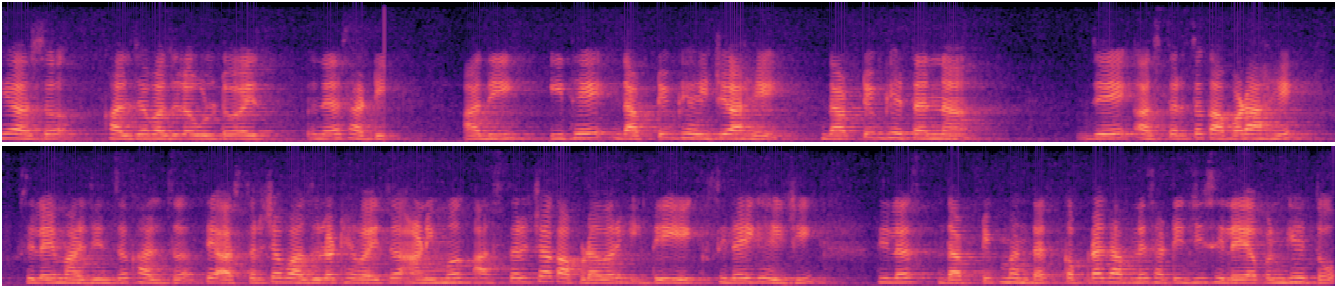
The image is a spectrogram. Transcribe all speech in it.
हे असं खालच्या बाजूला उलटवण्यासाठी आधी इथे दापटीप घ्यायची आहे. दापटीप घेताना जे अस्तरचं कापड आहे सिलाई मार्जिनचं खालचं ते अस्तरच्या बाजूला ठेवायचं आणि मग अस्तरच्या कापडावर इथे एक सिलाई घ्यायची. तिला दापटीप म्हणतात. कपडा दाबण्यासाठी जी शिलाई आपण घेतो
